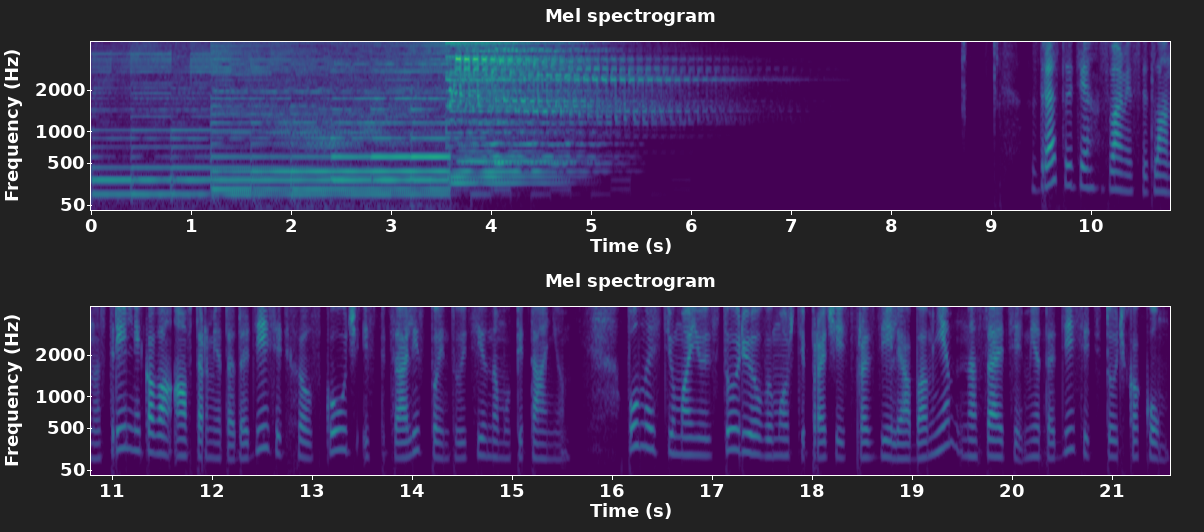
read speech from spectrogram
Mm-hmm. Здравствуйте, с вами Светлана Стрельникова, автор метода 10, Health Coach и специалист по интуитивному питанию. Полностью мою историю вы можете прочесть в разделе «Обо мне» на сайте metod10.com.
